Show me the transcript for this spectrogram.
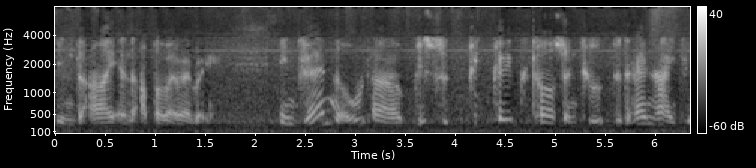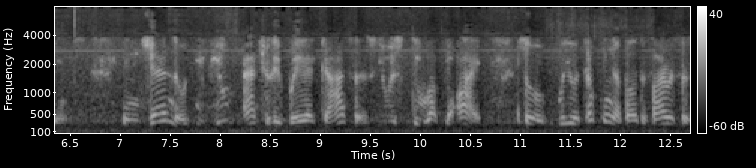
in the eye and the upper airway. In general, uh, we should take precaution to, to the hand hygiene in general, if you actually wear glasses, you will still rub your eye. So we were talking about the viruses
